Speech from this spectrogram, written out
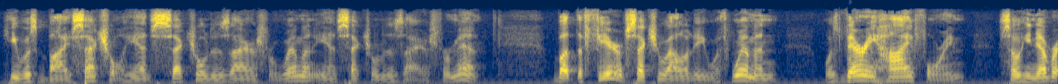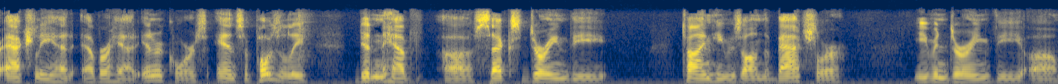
He was bisexual. He had sexual desires for women, he had sexual desires for men. But the fear of sexuality with women was very high for him, so he never actually had ever had intercourse and supposedly didn't have uh, sex during the time he was on The Bachelor, even during the uh,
